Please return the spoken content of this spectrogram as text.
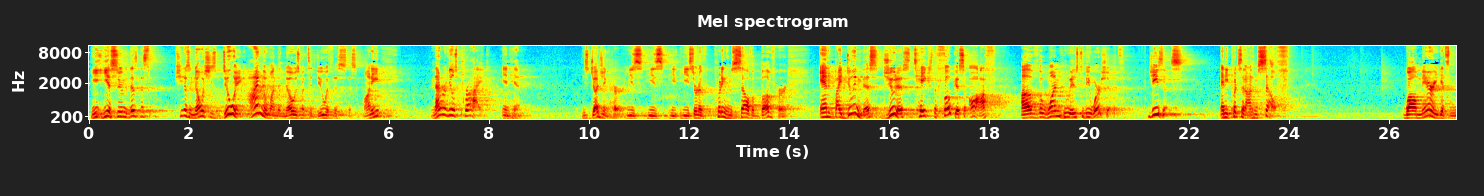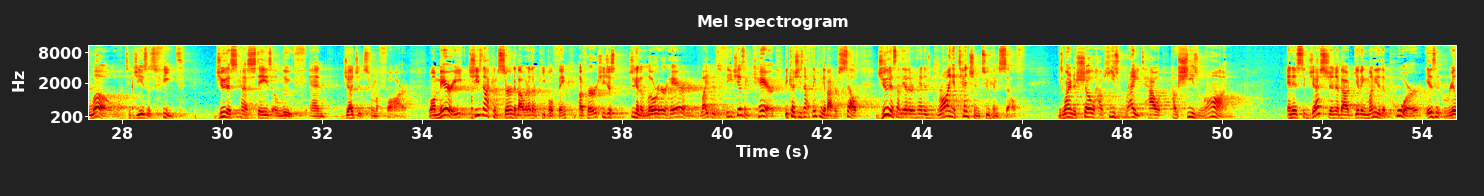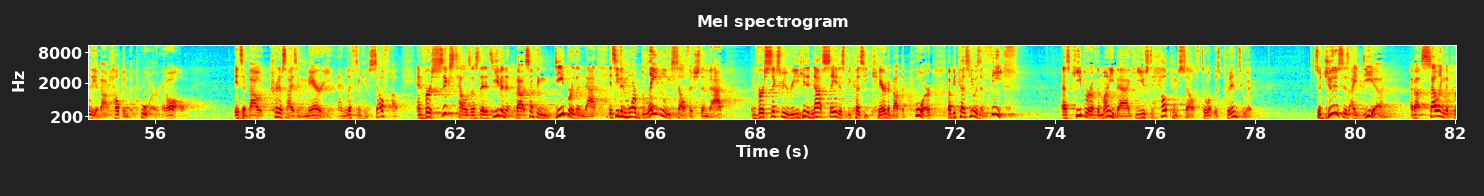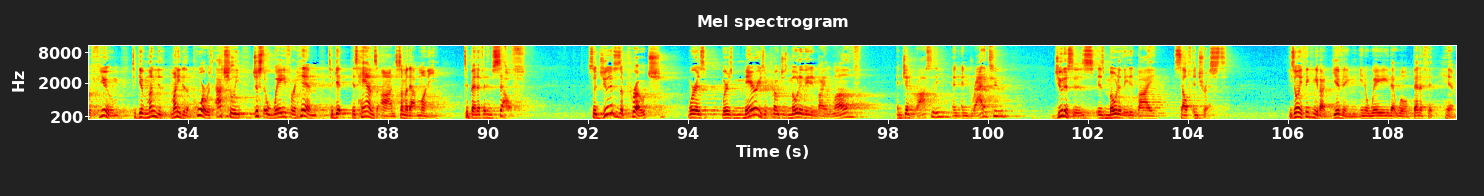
He, he assumed this, this, she doesn't know what she's doing. I'm the one that knows what to do with this, this money. And that reveals pride in him. He's judging her, he's, he's, he, he's sort of putting himself above her. And by doing this, Judas takes the focus off of the one who is to be worshiped, Jesus, and he puts it on himself. While Mary gets low to Jesus' feet, Judas kind of stays aloof and judges from afar. While Mary, she's not concerned about what other people think of her. She just she's going to lower her hair and wipe his feet. She doesn't care because she's not thinking about herself. Judas, on the other hand, is drawing attention to himself. He's wanting to show how he's right, how, how she's wrong. And his suggestion about giving money to the poor isn't really about helping the poor at all. It's about criticizing Mary and lifting himself up. And verse 6 tells us that it's even about something deeper than that. It's even more blatantly selfish than that. In verse 6, we read, He did not say this because he cared about the poor, but because he was a thief. As keeper of the money bag, he used to help himself to what was put into it. So Judas's idea about selling the perfume to give money to, money to the poor was actually just a way for him to get his hands on some of that money to benefit himself. So Judas's approach, whereas, whereas Mary's approach is motivated by love and generosity and, and gratitude, Judas's is motivated by self interest. He's only thinking about giving in a way that will benefit him.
